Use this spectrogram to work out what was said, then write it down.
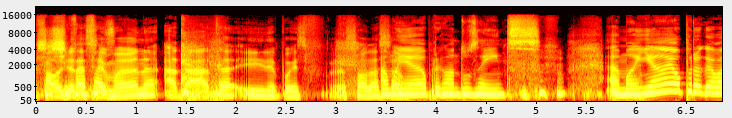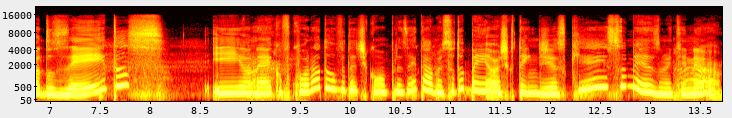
fala o dia da fazer- semana, a data e depois a saudação. Amanhã é o programa 200. Amanhã é o programa 200. E Tá. o Neco ficou na dúvida de como apresentar. Mas tudo bem, eu acho que tem dias que é isso mesmo, entendeu? Ah,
